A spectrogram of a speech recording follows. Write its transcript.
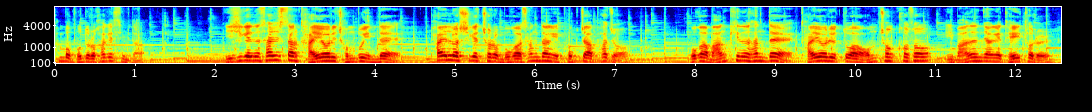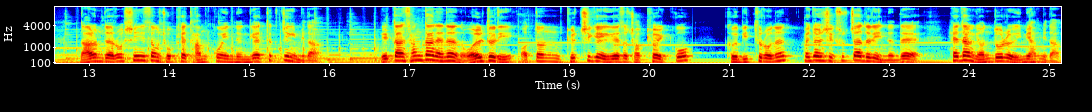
한번 보도록 하겠습니다. 이 시계는 사실상 다이얼이 전부인데 파일럿 시계처럼 뭐가 상당히 복잡하죠. 뭐가 많기는 한데 다이어리 또한 엄청 커서 이 많은 양의 데이터를 나름대로 신의성 좋게 담고 있는 게 특징입니다. 일단 상단에는 월들이 어떤 규칙에 의해서 적혀 있고 그 밑으로는 회전식 숫자들이 있는데 해당 연도를 의미합니다.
